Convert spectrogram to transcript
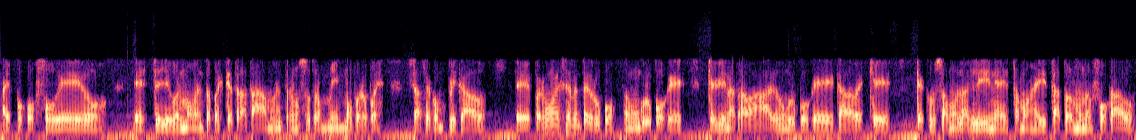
hay poco fogueo, este llegó el momento pues que tratábamos entre nosotros mismos, pero pues se hace complicado. Eh, pero es un excelente grupo, es un grupo que, que viene a trabajar, es un grupo que cada vez que, cruzamos las líneas y estamos ahí, está todo el mundo enfocado.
